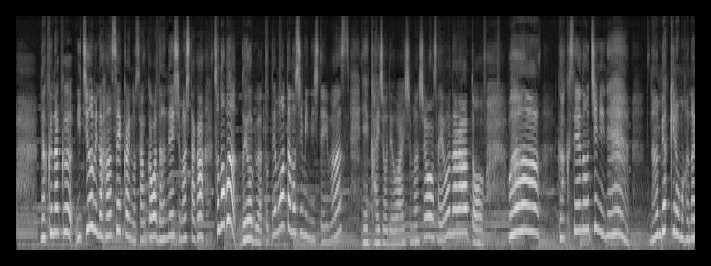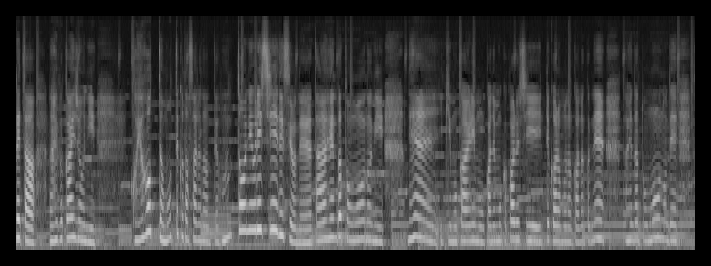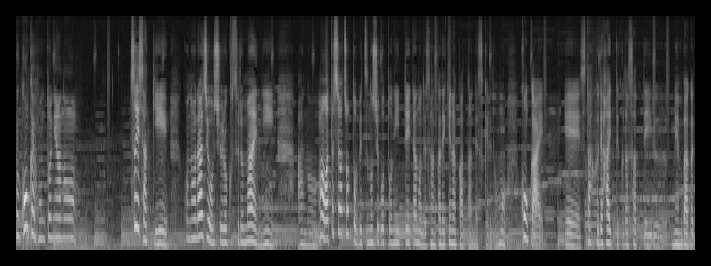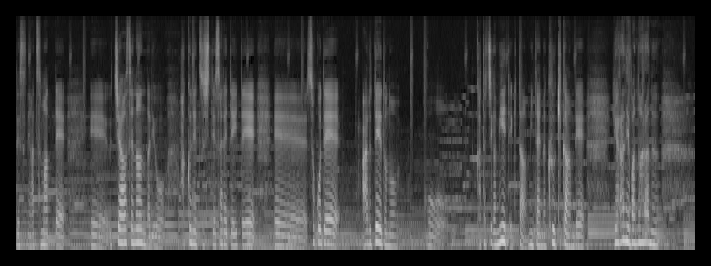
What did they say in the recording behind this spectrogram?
泣く泣く日曜日の反省会の参加は断念しましたがその分土曜日はとても楽しみにしています、えー、会場でお会いしましょう。さようならと。わあ学生のうちにね何百キロも離れたライブ会場に来ようって思ってくださるなんて本当に嬉しいですよね。大変だと思うのに。ね行きも帰りもお金もかかるし行ってからもなかなかね大変だと思うので今回本当にあのついさっきこのラジオを収録する前にあの、まあ、私はちょっと別の仕事に行っていたので参加できなかったんですけれども今回、えー、スタッフで入ってくださっているメンバーがですね集まって、えー、打ち合わせなんだりを白熱してされていて、えー、そこである程度のこう形が見えてきたみたいな空気感でやらねばならぬ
